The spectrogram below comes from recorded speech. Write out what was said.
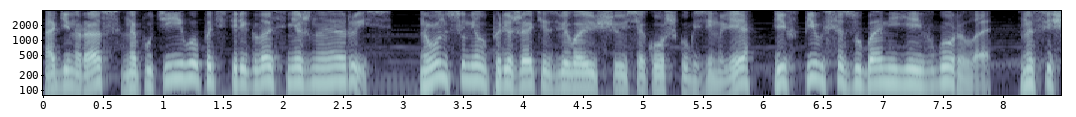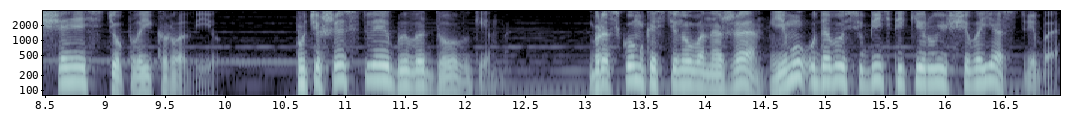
Один раз на пути его подстерегла снежная рысь, но он сумел прижать извивающуюся кошку к земле и впился зубами ей в горло, насыщаясь теплой кровью. Путешествие было долгим. Броском костяного ножа ему удалось убить пикирующего ястреба.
